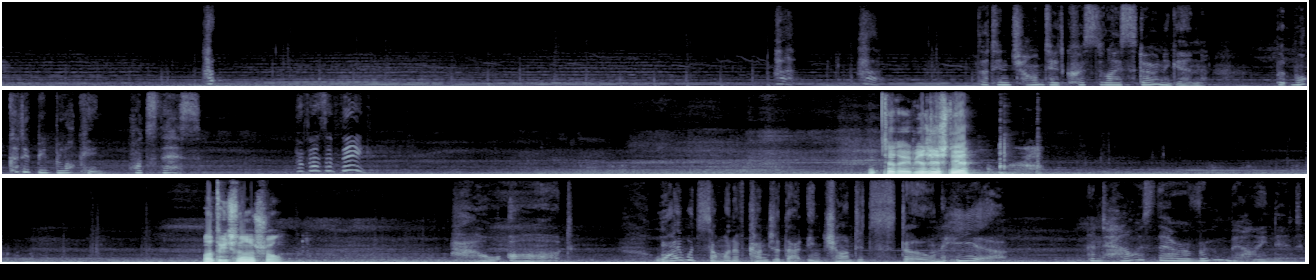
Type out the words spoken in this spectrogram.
enchanted crystallized stone again. But what could it be blocking? What's this? Professor Fig! Че ты бежишь, не? Отлично нашел. How odd. Why would someone have conjured that enchanted stone here? And how is there a room behind it?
